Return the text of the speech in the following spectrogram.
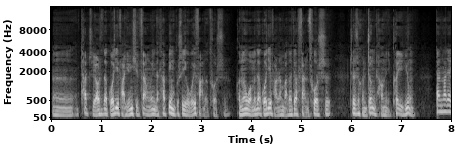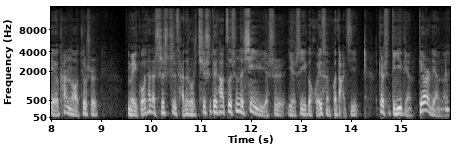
嗯，它只要是在国际法允许范围内，它并不是一个违法的措施。可能我们在国际法上把它叫反措施，这是很正常，你可以用。但是大家也会看到，就是美国它在实施制裁的时候，其实对它自身的信誉也是也是一个毁损和打击，这是第一点。第二点呢？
